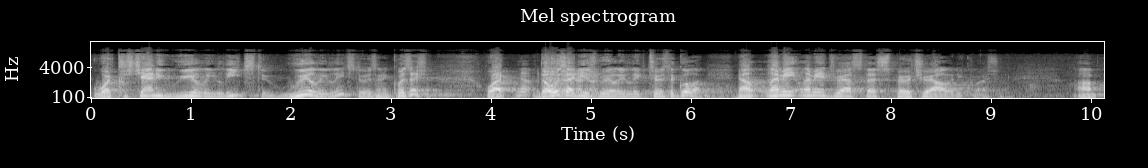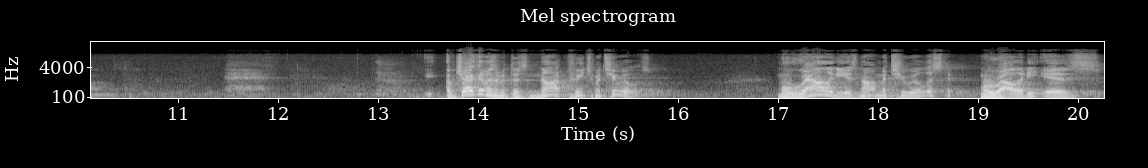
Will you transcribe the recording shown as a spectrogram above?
What Christianity really leads to, really leads to, is an inquisition. What No, those no, ideas no. really lead to is the gulag. Now, let me let me address the spirituality question. Um, objectivism does not preach materialism. Morality is not materialistic. Morality is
